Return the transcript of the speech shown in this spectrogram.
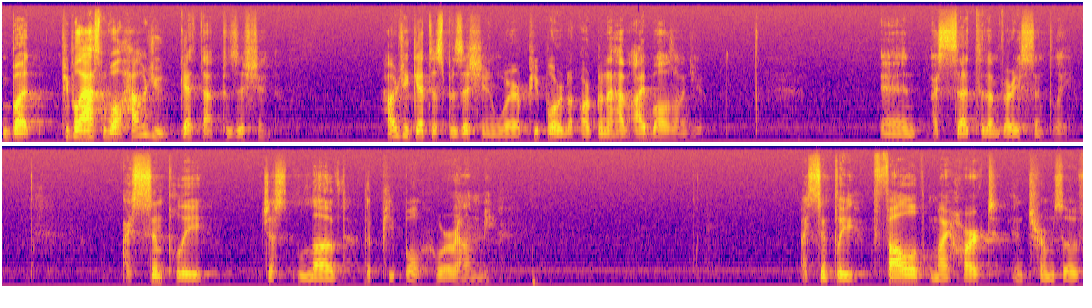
But people ask me, well, how did you get that position? How did you get this position where people are, are going to have eyeballs on you? And I said to them very simply, I simply just loved the people who were around me. I simply followed my heart in terms of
